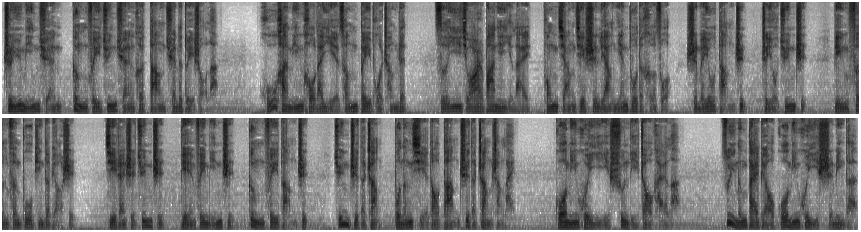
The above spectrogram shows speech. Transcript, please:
至于民权，更非军权和党权的对手了。”胡汉民后来也曾被迫承认，自一九二八年以来，同蒋介石两年多的合作是没有党治，只有军治，并愤愤不平地表示：既然是军治，便非民治，更非党治，军治的账不能写到党治的账上来。国民会议顺利召开了，最能代表国民会议使命的《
